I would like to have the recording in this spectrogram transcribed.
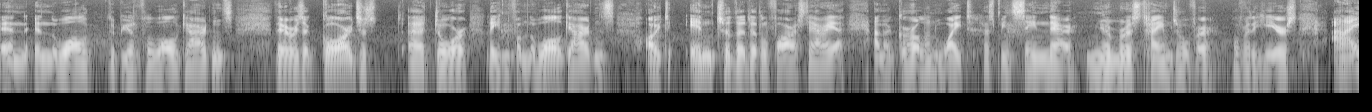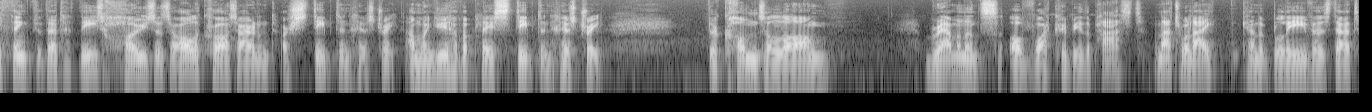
in, in the wall, the beautiful wall gardens. There is a gorgeous uh, door leading from the wall gardens out into the little forest area, and a girl in white has been seen there numerous times over, over the years. And I think that these houses all across Ireland are steeped in history. And when you have a place steeped in history, there comes along remnants of what could be the past. And that's what I kind of believe is that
